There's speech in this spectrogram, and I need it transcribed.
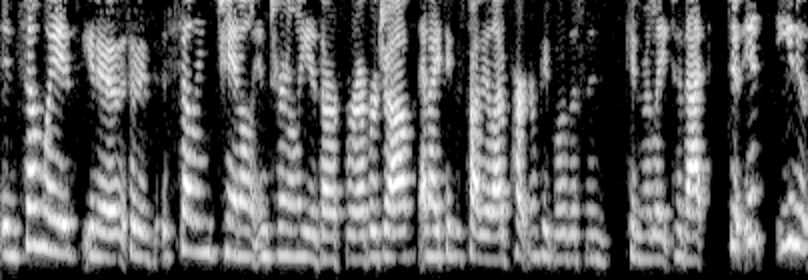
in some ways, you know, sort of selling channel internally is our forever job. And I think there's probably a lot of partner people who listen can relate to that. So it, you know,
